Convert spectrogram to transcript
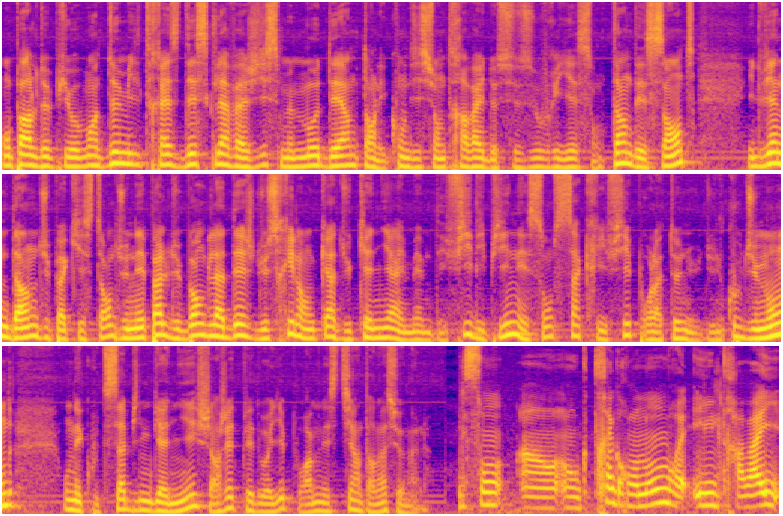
On parle depuis au moins 2013 d'esclavagisme moderne tant les conditions de travail de ces ouvriers sont indécentes. Ils viennent d'Inde, du Pakistan, du Népal, du Bangladesh, du Sri Lanka, du Kenya et même des Philippines et sont sacrifiés pour la tenue d'une Coupe du Monde. On écoute Sabine Gagné, chargée de plaidoyer pour Amnesty International. Ils sont en très grand nombre et ils travaillent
